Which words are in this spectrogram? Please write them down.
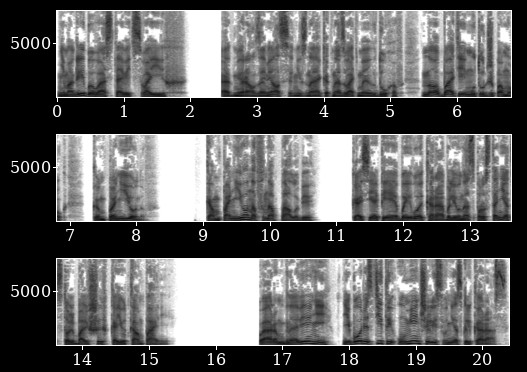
не могли бы вы оставить своих...» Адмирал замялся, не зная, как назвать моих духов, но батя ему тут же помог. «Компаньонов». «Компаньонов на палубе. Кассиопея боевой корабль, и у нас просто нет столь больших кают-компаний». Пара мгновений, и Боря с Титой уменьшились в несколько раз.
